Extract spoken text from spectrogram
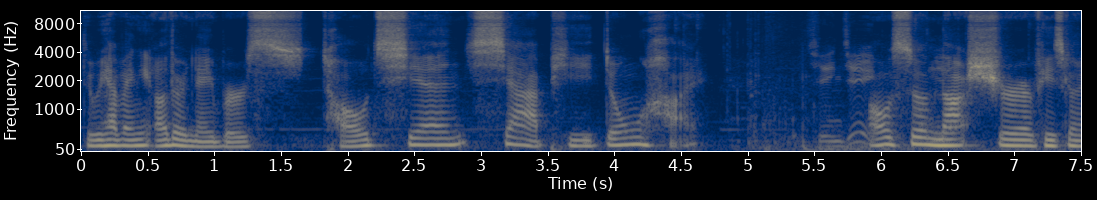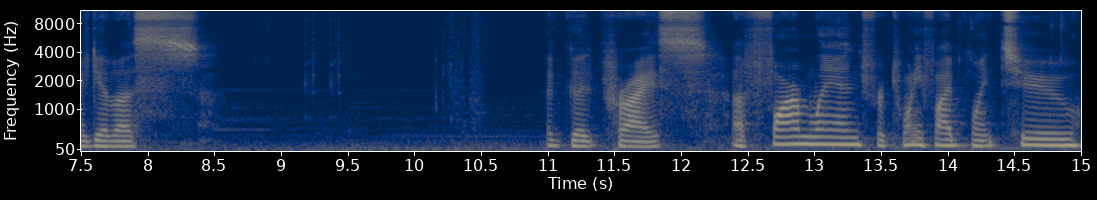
Do we have any other neighbors? Taoqian, Xiapi, Donghai. Also not sure if he's going to give us a good price. A farmland for 25.2.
